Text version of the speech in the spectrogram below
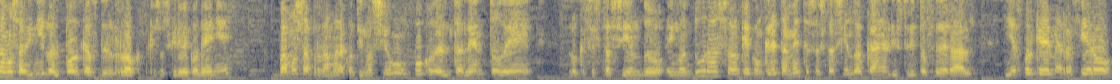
Regresamos a vinilo, el podcast del rock que se escribe con ñ. Vamos a programar a continuación un poco del talento de lo que se está haciendo en Honduras, aunque concretamente se está haciendo acá en el Distrito Federal. Y es porque me refiero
